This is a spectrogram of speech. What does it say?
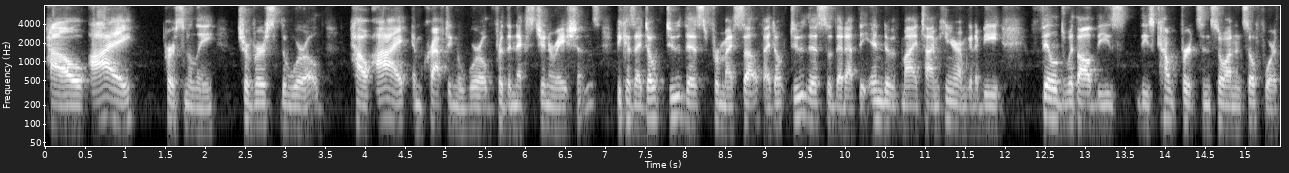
how I personally traverse the world, how I am crafting a world for the next generations, because I don't do this for myself. I don't do this so that at the end of my time here, I'm going to be filled with all these these comforts and so on and so forth.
